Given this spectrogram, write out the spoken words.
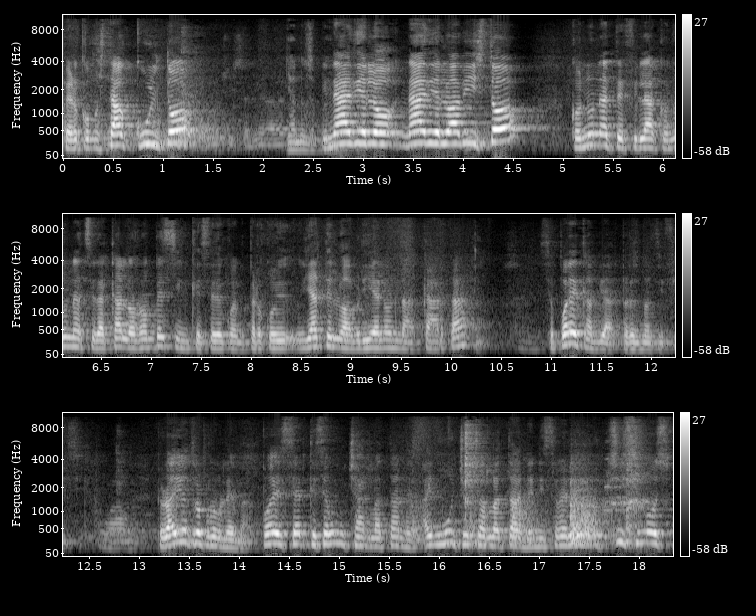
pero como está oculto y nadie lo, nadie lo ha visto, con una tefilá, con una tzedaká lo rompes sin que se dé cuenta. Pero ya te lo abrieron la carta, se puede cambiar, pero es más difícil. Pero hay otro problema. Puede ser que sea un charlatán. Hay muchos charlatanes. En Israel hay muchísimos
